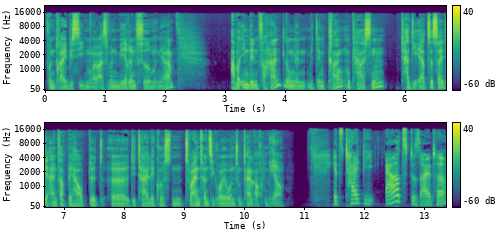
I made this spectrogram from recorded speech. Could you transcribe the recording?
von drei bis sieben Euro, also von mehreren Firmen, ja. Aber in den Verhandlungen mit den Krankenkassen hat die Ärzteseite einfach behauptet, äh, die Teile kosten 22 Euro und zum Teil auch mehr. Jetzt teilt die Ärzteseite,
